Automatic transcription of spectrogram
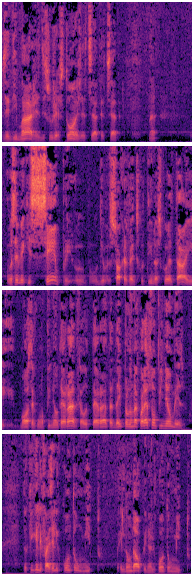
dizer, de imagens, de sugestões, etc, etc. Né? Você vê que sempre o, Sócrates vai discutindo as coisas e tal, e mostra que uma opinião está errada, que a outra está errada, daí pergunta qual é a sua opinião mesmo. Então o que, que ele faz? Ele conta um mito. Ele não dá opinião, ele conta um mito.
